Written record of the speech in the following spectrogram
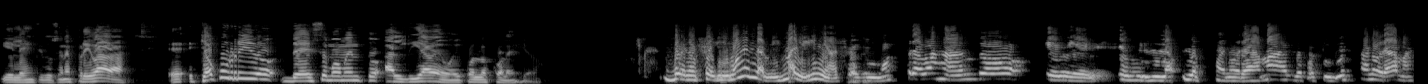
y en las instituciones privadas. Eh, ¿Qué ha ocurrido de ese momento al día de hoy con los colegios? Bueno, seguimos en la misma línea, seguimos trabajando en los panoramas, los posibles panoramas,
